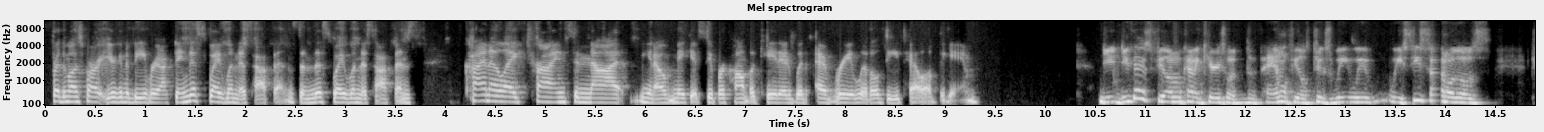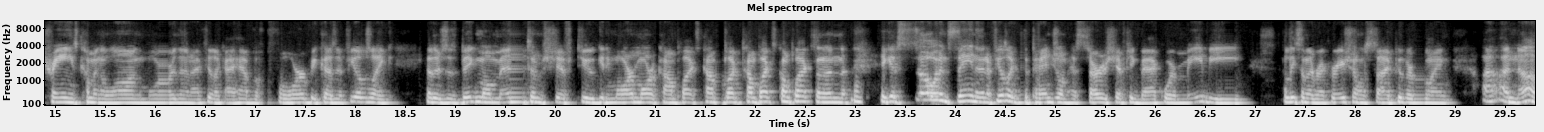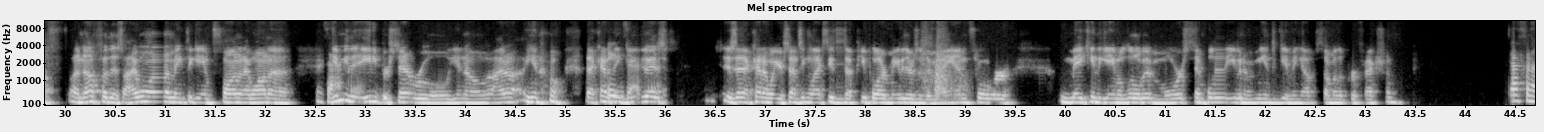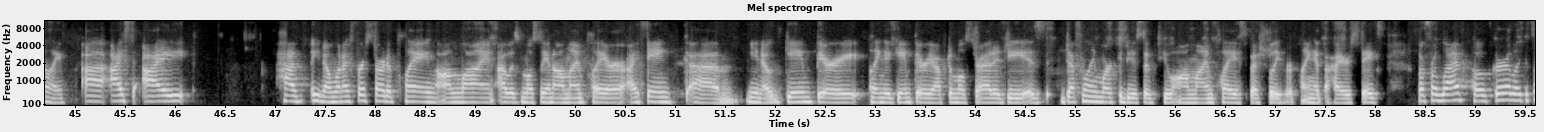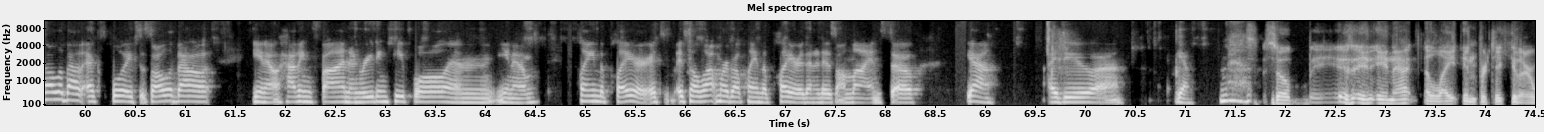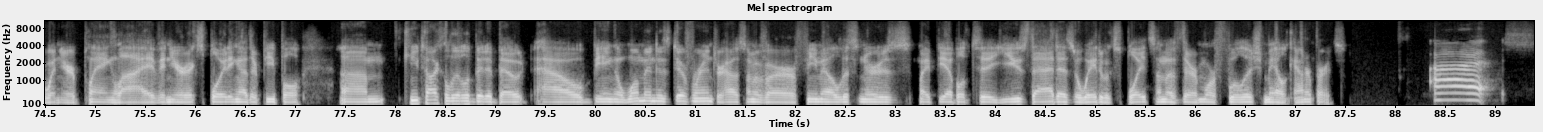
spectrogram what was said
for the most part, you're going to be reacting this way when this happens and this way when this happens. Kind of like trying to not, you know, make it super complicated with every little detail of the game. Do you, do you guys feel? I'm kind of curious what the panel feels too, because we we we see some of those trainings coming along more than I feel like I have before because it feels like you know, there's this big momentum shift to getting more and more complex, complex, complex, complex, and then it gets so insane, and it feels like the pendulum has started shifting back where maybe, at least on the recreational side, people are going uh, enough, enough of this. I want to make the game fun, and I want to exactly. give me the eighty percent rule. You know, I don't, you know, that kind of exactly. thing. you guys, is that kind of what you're sensing, Lexi? Is that people are maybe there's a demand for making the game a little bit more simple, even if it means giving up some of the perfection? Definitely. Uh, I, I have, you know, when I first started playing online, I was mostly an online player. I think, um, you know, game theory, playing a game theory optimal strategy is definitely more conducive to online play, especially if you're playing at the higher stakes. But for live poker, like it's all about exploits. It's all about, you know, having fun and reading people and, you know, playing the player. It's, it's a lot more about playing the player than it is online. So yeah, I do. Uh, yeah. so, in, in, that light in particular, when you're playing live and you're exploiting other people, um, can you talk a little bit about how being a woman is different, or how some of our female listeners might be able to use that as a way to exploit some of their more foolish male counterparts? Uh,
